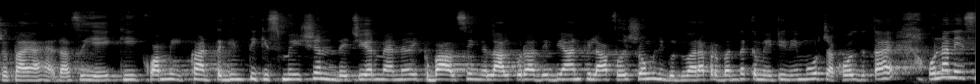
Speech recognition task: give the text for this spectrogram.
ਜਤਾਇਆ ਹੈ। ਦੱਸੀਏ ਕਿ ਕੌਮੀ ਘੱਟ ਗਿਣਤੀ ਕਮਿਸ਼ਨ ਦੇ ਚੇਅਰਮੈਨ ਇਕਬਾਲ ਸਿੰਘ ਲਾਲਪੁਰਾ ਦੇ ਬਿਆਨ ਖਿਲਾਫ ਸ਼੍ਰੋਮਣੀ ਗੁਰਦੁਆਰਾ ਪ੍ਰਬੰਧਕ ਕਮੇਟੀ ਨੇ ਮੋਰਚਾ ਖੋਲ ਦਿੱਤਾ ਹੈ। ਉਹਨਾਂ ਨੇ ਇਸ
